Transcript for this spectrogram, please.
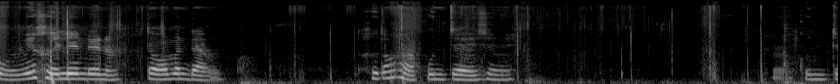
ผมไม่เคยเล่นด้วยนะ แต่ว่ามันดัง คือต้องหากุญแจใช่ไหมหากุญแจ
